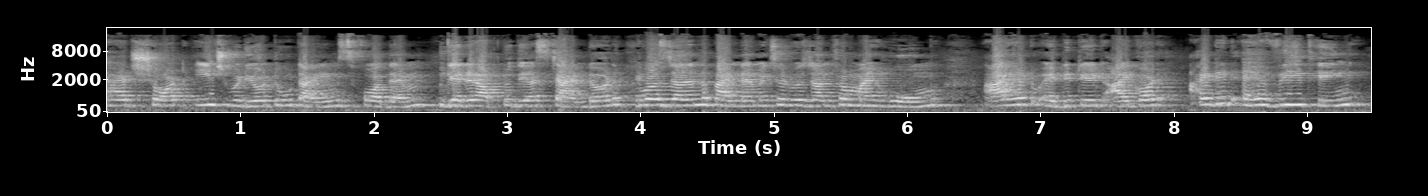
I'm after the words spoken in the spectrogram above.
had shot each video two times for them to get it up to their standard. It was done in the pandemic, so it was done from my home. I had to edit it. I got, I did everything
